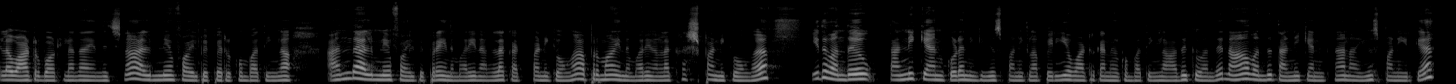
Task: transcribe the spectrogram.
இல்லை வாட்டர் பாட்டிலாக தான் இருந்துச்சுன்னா, அலுமினியம் ஃபாயில் பேப்பர் இருக்கும் பார்த்தீங்களா? அந்த அலுமினியம் ஃபாயில் பேப்பர் இந்த மாதிரி நல்லா கட் பண்ணிக்கோங்க. அப்புறமா இந்த மாதிரி நல்லா க்ரஷ் பண்ணிக்கோங்க. இது வந்து தண்ணி கேன் கூட நீங்கள் யூஸ் பண்ணிக்கலாம். பெரிய வாட்டர் கேன் இருக்கும் பார்த்தீங்களா? அதுக்கு வந்து நான் வந்து தண்ணி கேனுக்கு தான் நான் யூஸ் பண்ணியிருக்கேன்.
